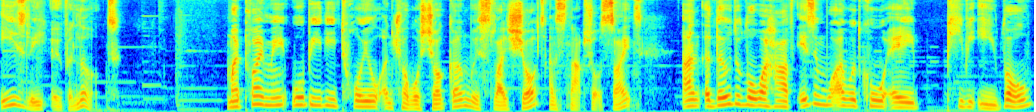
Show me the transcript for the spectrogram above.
easily overlooked. My primary will be the Toil and Trouble shotgun with slide shot and snapshot sights, and although the role I have isn't what I would call a PvE role,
